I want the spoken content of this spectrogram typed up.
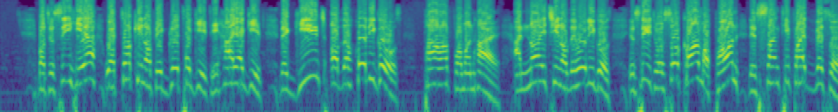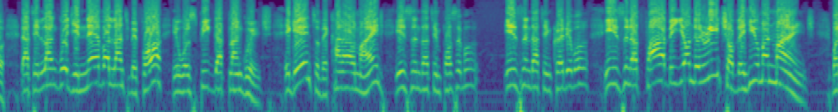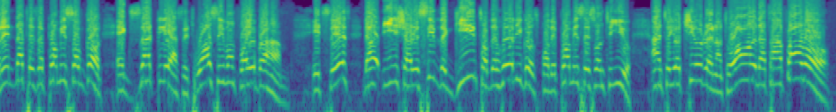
But you see here, we're talking of a greater gift, a higher gift, the gift of the Holy Ghost power from on high, anointing of the Holy Ghost. You see, it will so come upon the sanctified vessel that a language he never learnt before, he will speak that language. Again, to the carnal mind, isn't that impossible? Isn't that incredible? Isn't that far beyond the reach of the human mind? But then that is a promise of God, exactly as it was even for Abraham. It says that ye shall receive the gift of the Holy Ghost for the promises unto you and to your children and to all that are far off.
